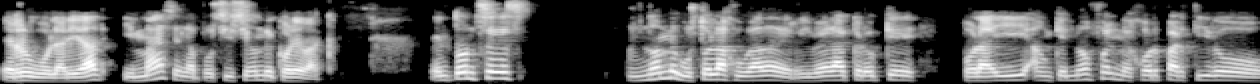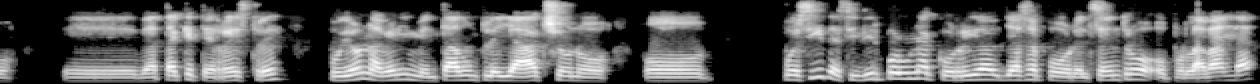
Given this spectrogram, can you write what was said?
es regularidad y más en la posición de coreback. Entonces, no me gustó la jugada de Rivera, creo que por ahí, aunque no fue el mejor partido eh, de ataque terrestre, pudieron haber inventado un play action o, o, pues sí, decidir por una corrida, ya sea por el centro o por la banda,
